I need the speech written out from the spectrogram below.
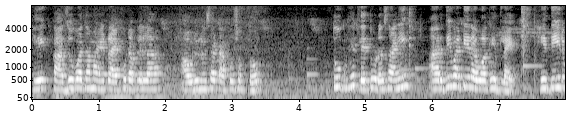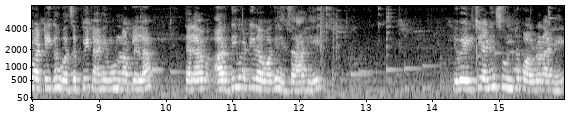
हे काजू बदाम आहे ड्रायफ्रूट आपल्याला आवडीनुसार टाकू शकतो. तूप घेतले थोडंसं आणि अर्धी वाटी रवा घेतला आहे हे दीड वाटी गव्हाचं पीठ आहे म्हणून आपल्याला त्याला अर्धी वाटी रवा घ्यायचा आहे. हे वेलची आणि सुंठ पावडर आहे.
